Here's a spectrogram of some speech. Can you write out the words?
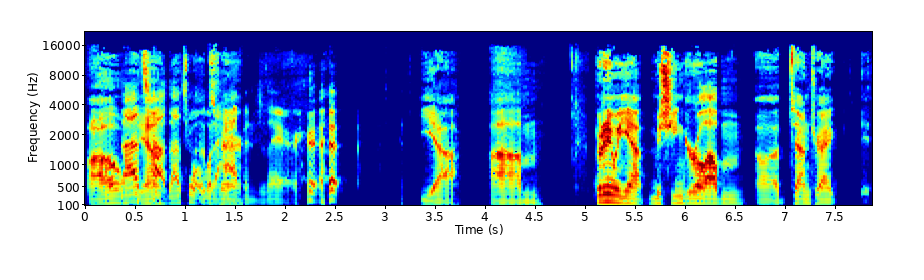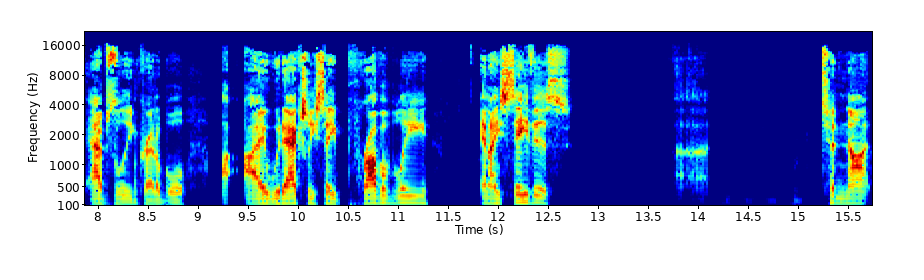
Oh that's yeah how that's what would have happened there. Yeah um but anyway yeah Machine Girl album uh soundtrack absolutely incredible. I, I would actually say probably and I say this uh, to not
